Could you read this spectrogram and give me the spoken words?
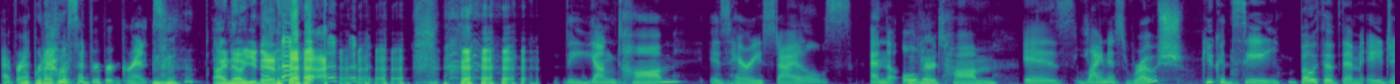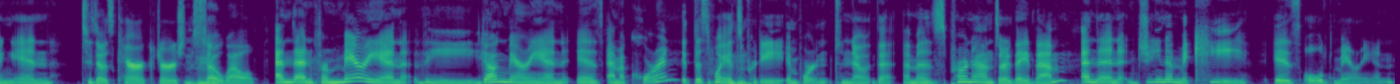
Everett. Rupert I Everett. almost said Rupert Grint. Mm-hmm. I know you did. the young Tom is Harry Styles, and the older mm-hmm. Tom is Linus Roache. You can see both of them aging in to those characters mm-hmm. so well. And then for Marion, the young Marion is Emma Corrin. At this point, it's pretty important to note that Emma's pronouns are they, them. And then Gina McKee is old Marion.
